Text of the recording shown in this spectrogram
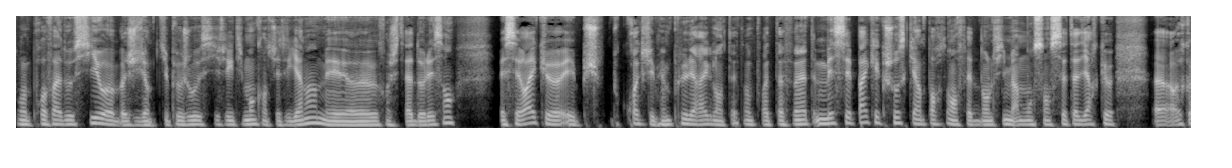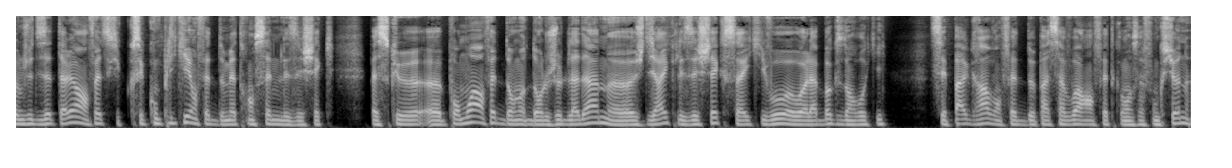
profane. profane aussi, ouais, bah, j'ai un petit peu joué aussi effectivement quand j'étais gamin, mais euh, quand j'étais adolescent. Mais c'est vrai que, et puis, je crois que j'ai même plus les règles en tête hein, pour être ta fenêtre. Mais c'est pas quelque chose qui est important en fait dans le film à mon sens. C'est-à-dire que, euh, comme je disais tout à l'heure, en fait, c'est compliqué en fait de mettre en scène les échecs parce que euh, pour moi en fait dans, dans le jeu de la dame, euh, je dirais que les échecs ça équivaut à la boxe dans Rocky c'est pas grave en fait de pas savoir en fait comment ça fonctionne.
